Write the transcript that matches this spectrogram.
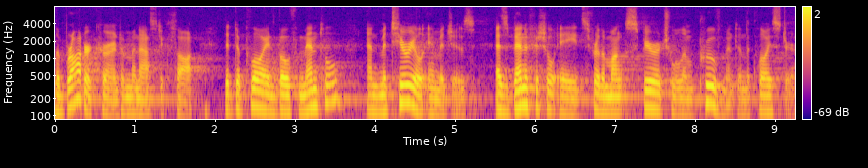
the broader current of monastic thought that deployed both mental and material images as beneficial aids for the monk's spiritual improvement in the cloister.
